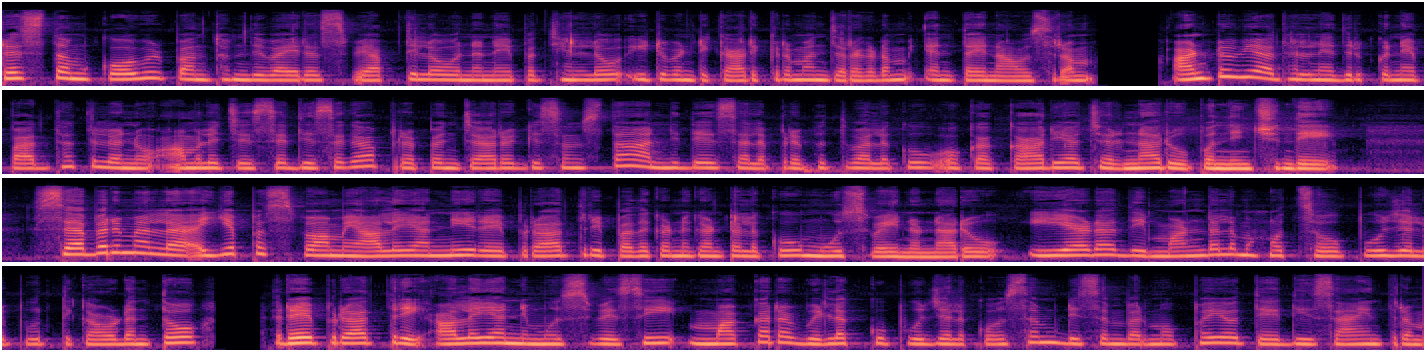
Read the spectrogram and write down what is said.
ప్రస్తుతం కోవిడ్ పంతొమ్మిది వైరస్ వ్యాప్తిలో ఉన్న నేపథ్యంలో ఇటువంటి కార్యక్రమం జరగడం ఎంతైనా అవసరం. అంటువ్యాధులను ఎదుర్కొనే పద్ధతులను అమలు చేసే దిశగా ప్రపంచ ఆరోగ్య సంస్థ అన్ని దేశాల ప్రభుత్వాలకు ఒక కార్యాచరణ రూపొందించింది. శబరిమల అయ్యప్ప స్వామి ఆలయాన్ని రేపు రాత్రి పదకొండు గంటలకు మూసివేయనున్నారు. ఈ ఏడాది మండల మహోత్సవ పూజలు పూర్తి కావడంతో రేపు రాత్రి ఆలయాన్ని మూసివేసి మకర విళక్కు పూజల కోసం డిసెంబర్ ముప్పయో తేదీ సాయంత్రం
